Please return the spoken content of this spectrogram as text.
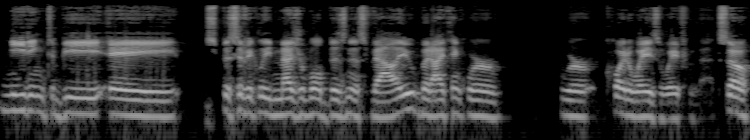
needing to be a specifically measurable business value, but I think we're we're quite a ways away from that. So,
